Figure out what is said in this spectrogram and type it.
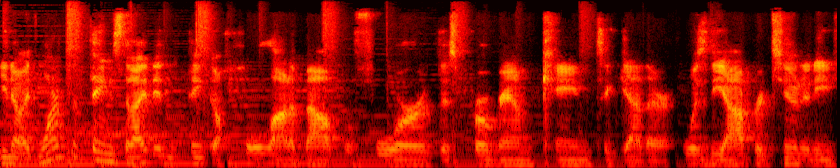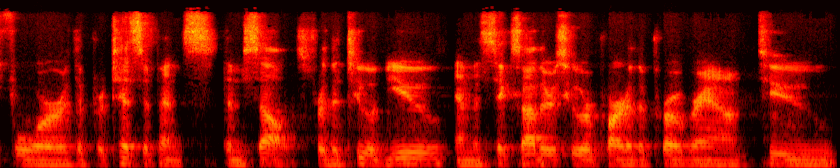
You know, one of the things that I didn't think a whole lot about before this program came together was the opportunity for the participants themselves, for the two of you and the six others who are part of the program to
